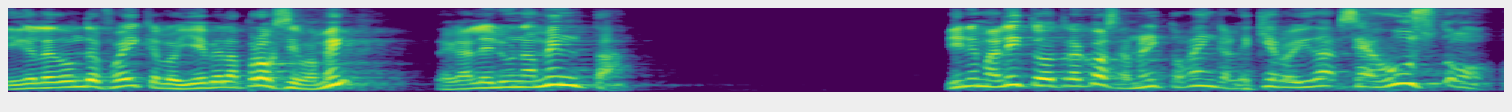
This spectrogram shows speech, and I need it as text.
Dígale dónde fue y que lo lleve la próxima. Amén. Regálele una menta. Viene malito de otra cosa, hermanito, venga, le quiero ayudar, sea justo.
